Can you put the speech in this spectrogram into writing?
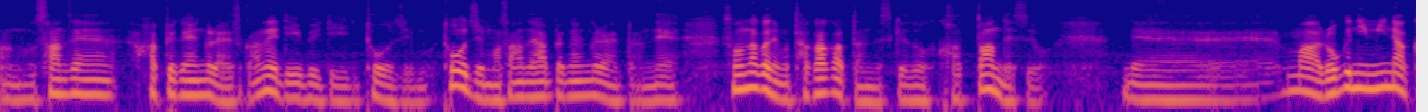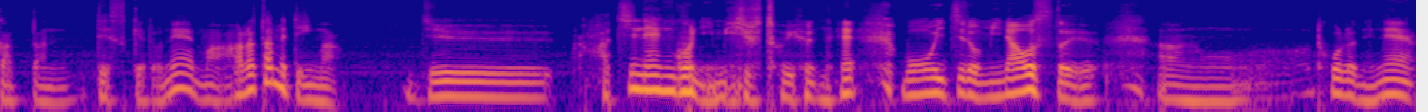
あの3800円ぐらいですかね、DVD 当時も。当時も3800円ぐらいだったんで、その中でも高かったんですけど、買ったんですよ。で、まあ、ログに見なかったんですけどね、まあ、改めて今、18年後に見るというね、もう一度見直すという、あのところでね、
